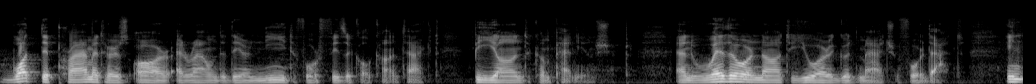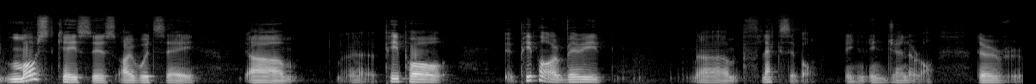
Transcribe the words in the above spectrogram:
what the parameters are around their need for physical contact beyond companionship and whether or not you are a good match for that. In most cases, I would say um, uh, people, people are very um, flexible in, in general. There are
